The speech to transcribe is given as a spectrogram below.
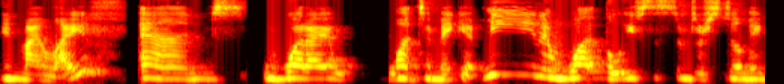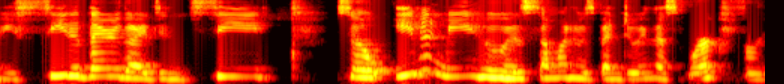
in my life and what I want to make it mean and what belief systems are still maybe seated there that I didn't see. So, even me, who is someone who's been doing this work for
